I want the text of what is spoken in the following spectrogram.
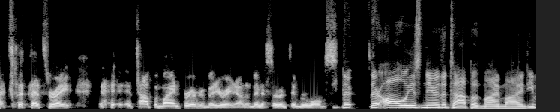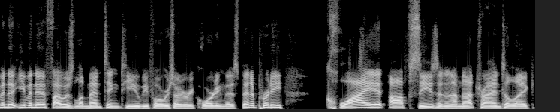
That's that's right. top of mind for everybody right now. The Minnesota Timberwolves. They're they're always near the top of my mind. Even even if I was lamenting to you before we started recording that it's been a pretty quiet off season, and I'm not trying to like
